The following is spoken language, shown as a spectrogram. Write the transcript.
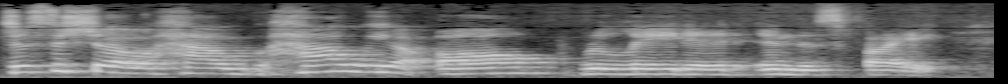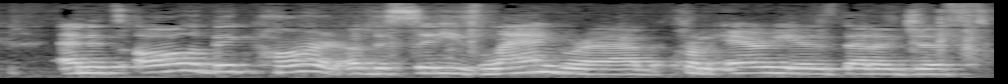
just to show how how we are all related in this fight. And it's all a big part of the city's land grab from areas that are just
